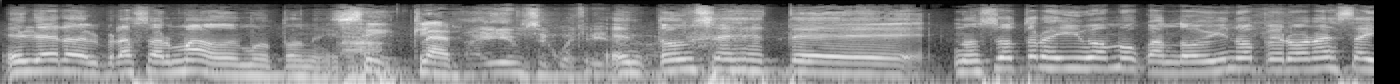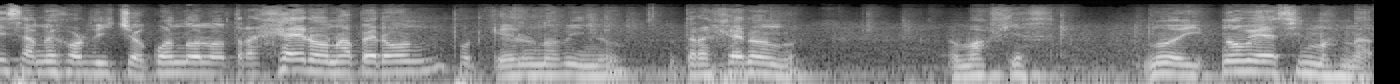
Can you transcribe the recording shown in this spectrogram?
Ella era del brazo armado de montonera. Sí, claro. Ahí un secuestrín. Entonces, este, nosotros íbamos cuando vino Perón a Ezeiza, mejor dicho, cuando lo trajeron a Perón, porque él no vino, lo trajeron a mafias. No, no voy a decir más nada.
